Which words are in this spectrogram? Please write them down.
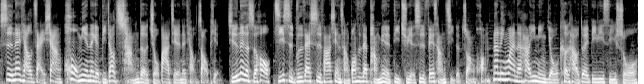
是那条窄巷后面那个比较长的酒吧街的那条照片。其实那个时候，即使不是在事发现场，光是在旁边的地区也是非常挤的状况。那另外呢，还有一名游客，他有对 BBC 说，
